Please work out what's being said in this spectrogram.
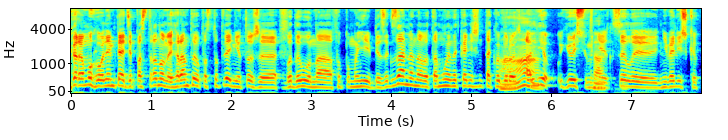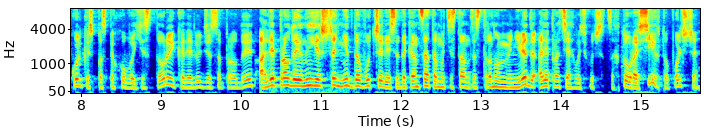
перамогу олімпіядзе па астраномі гарантую паступленне тоже БДУ на ФПМі без экзаменаў таму яны канешне так выбіраюць але ёсць у мяне так. цэлы невялі невялічкая колькасць паспяховых гісторый калі людзі сапраўды але праўда яны яшчэ не давучыліся до конца там ці стануць астраномамі не ведаю але працягваць вучыцца. Хто рассіі хто Польшча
